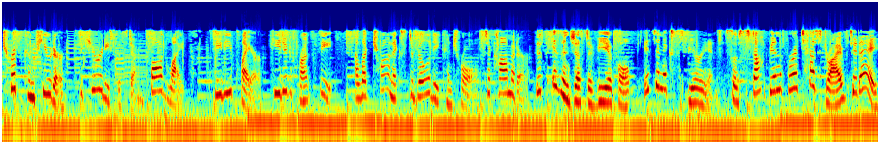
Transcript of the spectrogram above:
trip computer, security system, fog lights, CD player, heated front seats, electronic stability control, tachometer. This isn't just a vehicle, it's an experience. So stop in for a test drive today.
